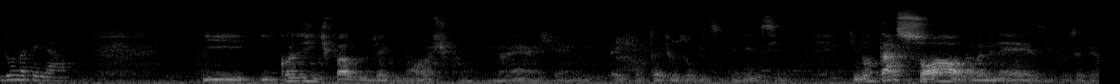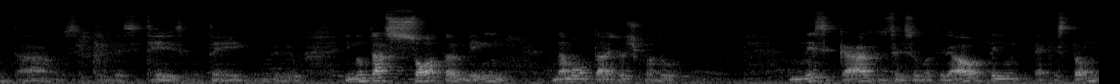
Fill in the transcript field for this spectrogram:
do material. E, e quando a gente fala do diagnóstico, né, importante os ouvintes entenderem assim, que não está só na anamnese, para você perguntar se tem DST, se não tem, entendeu? E não está só também na montagem do articulador. Nesse caso de seleção do material, tem a questão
